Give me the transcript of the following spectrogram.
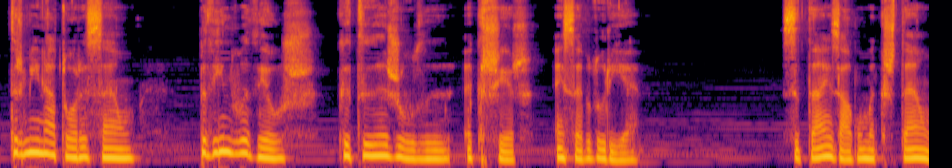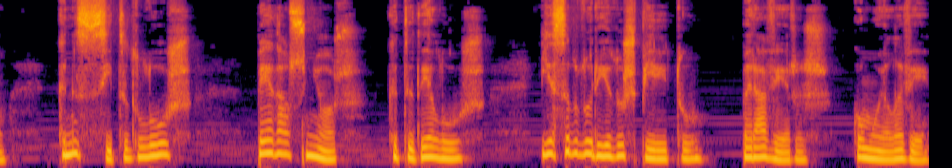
Termina a tua oração pedindo a Deus que te ajude a crescer em sabedoria. Se tens alguma questão que necessite de luz, pede ao Senhor que te dê luz e a sabedoria do Espírito para a veres como Ele a vê.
